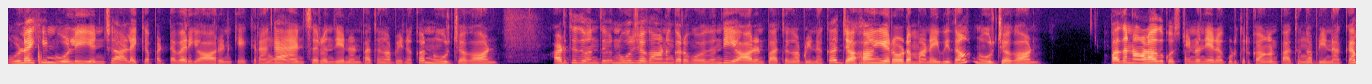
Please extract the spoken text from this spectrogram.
உலகின் ஒளி என்று அழைக்கப்பட்டவர் யாருன்னு கேட்குறாங்க ஆன்சர் வந்து என்னென்னு பார்த்தாங்க அப்படின்னாக்கா நூர்ஜஹான் அடுத்தது வந்து நூர்ஜஹானுங்கிறவங்க வந்து யாருன்னு பார்த்தாங்க அப்படின்னாக்கா ஜஹாங்கீரோட மனைவி தான் நூர்ஜஹான் பதினாலாவது கொஸ்டின் வந்து என்ன கொடுத்துருக்காங்கன்னு பார்த்துங்க அப்படின்னாக்க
